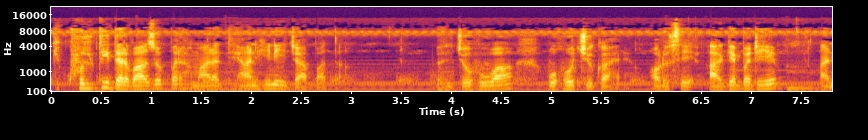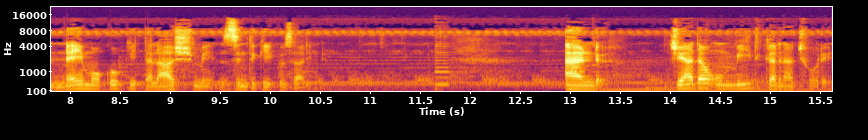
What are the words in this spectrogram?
कि खुलती दरवाज़ों पर हमारा ध्यान ही नहीं जा पाता। जो हुआ, वो हो चुका है, और उसे आगे बढ़िए और नए मौक़ों की तलाश में ज़िंदगी गुजारिए। एंड ज़्यादा उम्मीद करना छोड़े।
